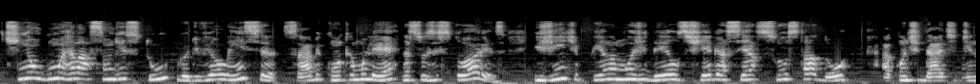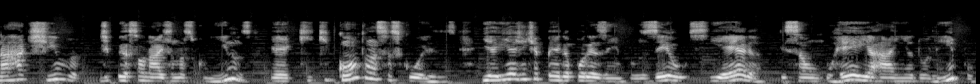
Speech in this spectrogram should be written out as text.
tinham alguma relação de estupro, de violência, sabe, contra a mulher nas suas histórias. E, gente, pelo amor de Deus, chega a ser assustador a quantidade de narrativa de personagens masculinos é, que, que contam essas coisas. E aí a gente pega, por exemplo, Zeus e Hera, que são o rei e a rainha do Olimpo,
